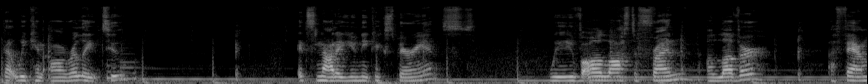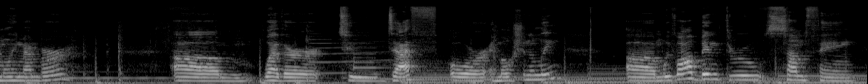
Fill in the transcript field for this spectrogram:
that we can all relate to. It's not a unique experience. We've all lost a friend, a lover, a family member, um, whether to death or emotionally. Um, we've all been through something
